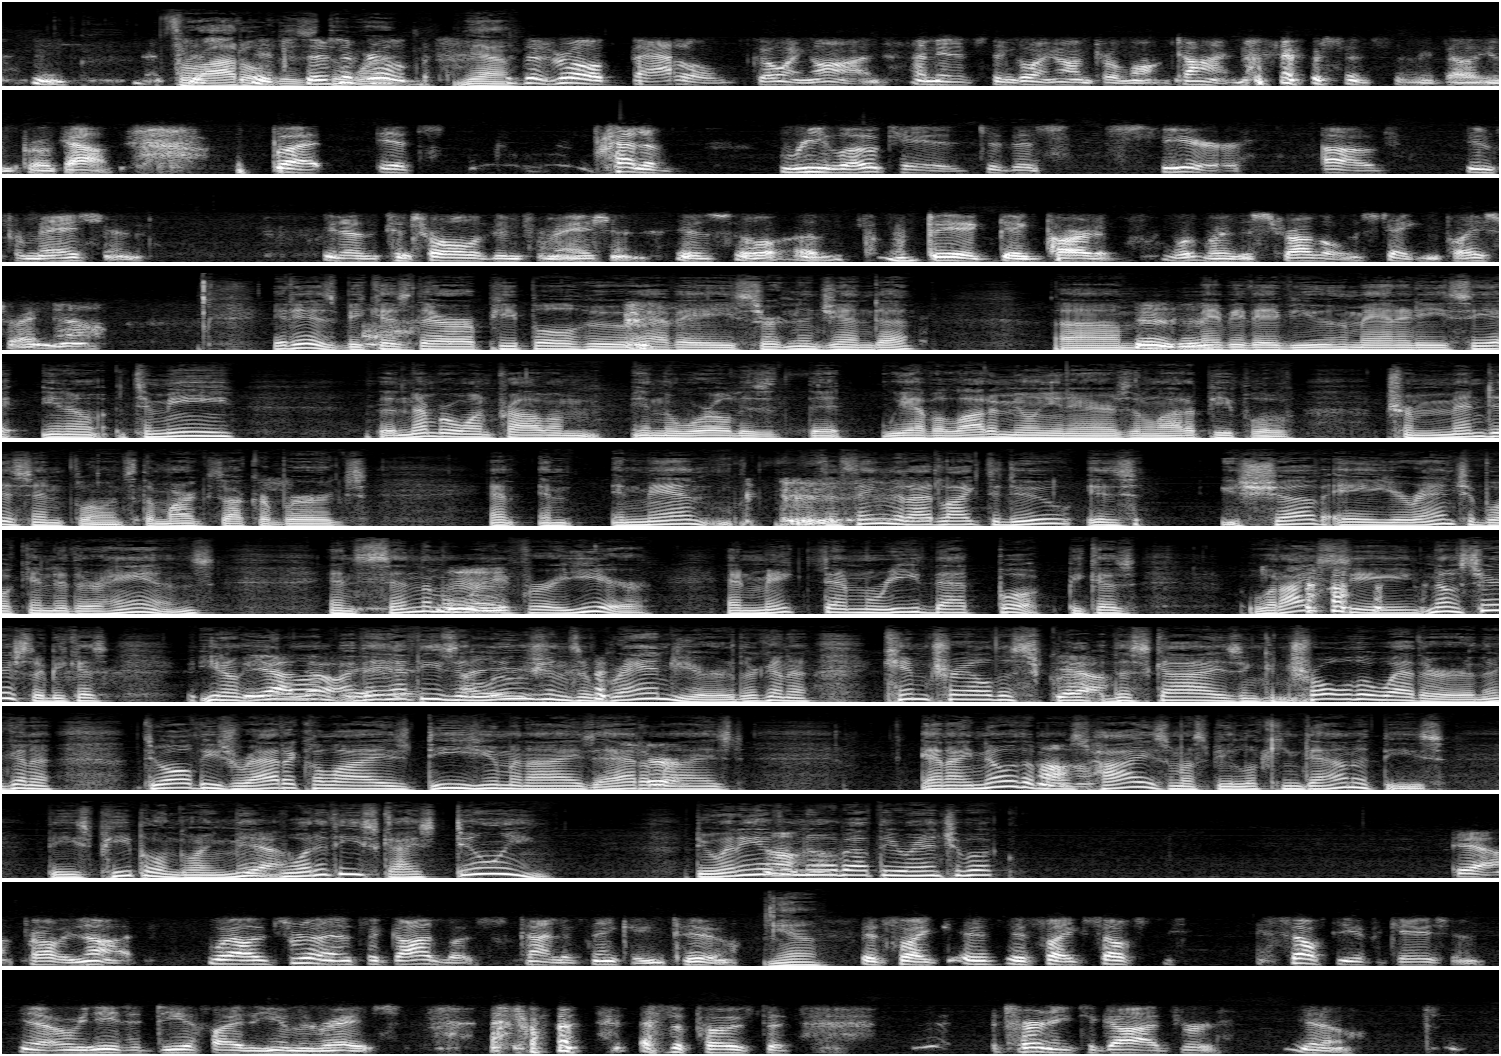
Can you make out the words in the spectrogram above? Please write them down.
Throttled it's, is there's the a real. Yeah. There's a real battle going on. I mean, it's been going on for a long time, ever since the rebellion broke out. But it's kind of relocated to this sphere of information. You know, the control of information is a, a big, big part of where the struggle is taking place right now. It is because there are people who have a certain agenda um, Mhm. Maybe they view humanity. See, you know, to me, the number one problem in the world is that we have a lot of millionaires and a lot of people of tremendous influence, the Mark Zuckerbergs. And, and, and man, the thing that I'd like to do is shove a Urantia book into their hands and send them away for a year and make them read that book because what I see, no, seriously, because you know, Yeah, Elon, no, they have these I hear you. illusions of grandeur. They're going to chemtrail the Yeah. the skies and control the weather, and they're going to do all these radicalized, dehumanized, atomized. And I know the Most Uh-huh. Highs must be looking down at these these people and going, "Man, Yeah. what are these guys doing?" Do any of them know Uh-huh. about the Urantia book? Yeah, probably not. Well, it's really it's a godless kind of thinking too. Yeah, It's like it, it's like self self deification. You know, we need to deify the human race as opposed to turning to God for you know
